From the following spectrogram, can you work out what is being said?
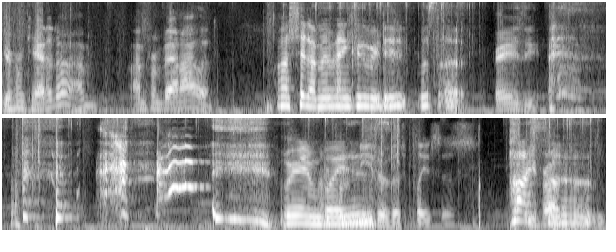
You're from Canada? I'm I'm from Van Island. Oh shit, I'm in Vancouver, dude. What's up? Crazy. We're in, I'm boys. from neither of those places. are you? Awesome.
